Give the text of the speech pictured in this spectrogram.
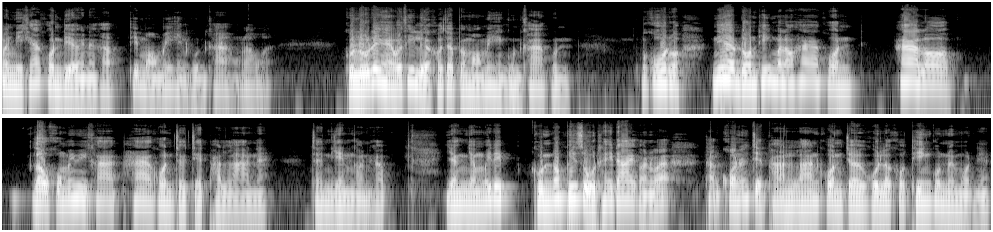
มันมีแค่คนเดียวนะครับ ที่มองไม่เห็นคุณค่าของเราอะคุณรู้ได้ไงว่าที่เหลือเขาจะไปมองไม่เห็นคุณค่าคุณบางคนบอกเนี่ยโดนทิ้งมาแล้วห้าคนห้ารอบ เราคงไม่มีค่าห้าคนจากเจ็ดพันล้านนะใจเย็นก่อนครับ ยังยังไม่ได้คุณต้องพิสูจน์ให้ได้ก่อนว่า ทั้งคนทั้งเจ็ดพันล้านคนเจอคุณแล้วเขาทิ้งคุณไปหมดเนี่ย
